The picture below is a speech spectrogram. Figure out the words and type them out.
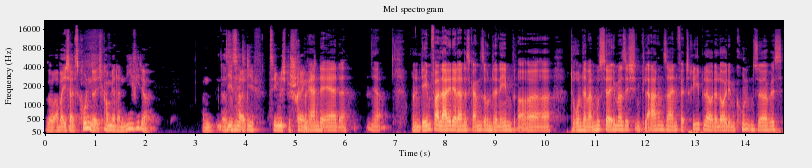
So, aber ich als Kunde, ich komme ja dann nie wieder. Und das ist halt Definitiv. ziemlich beschränkt. Verbrannte Erde. Ja. Und in dem Fall leidet ja dann das ganze Unternehmen äh, drunter. Man muss ja immer sich im Klaren sein, Vertriebler oder Leute im Kundenservice,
